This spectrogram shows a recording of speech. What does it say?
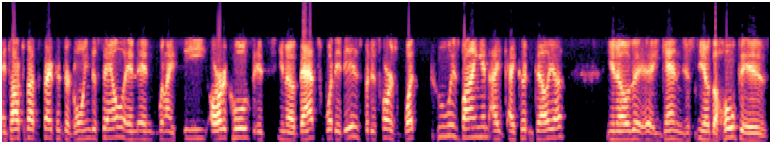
and talked about the fact that they're going to sale. And and when I see articles, it's you know that's what it is. But as far as what who is buying it, I I couldn't tell you. You know, the, again, just you know, the hope is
